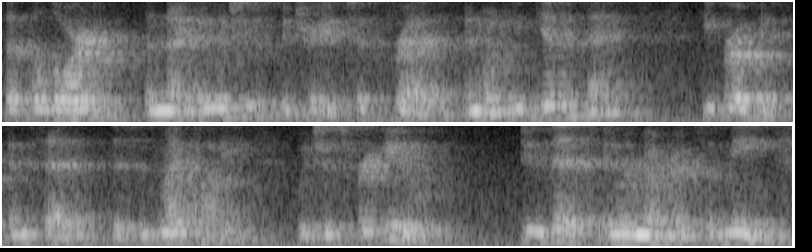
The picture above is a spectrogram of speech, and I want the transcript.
that the Lord, the night in which he was betrayed, took bread, and when he'd given thanks, he broke it and said, This is my body, which is for you. Do this in remembrance of me.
